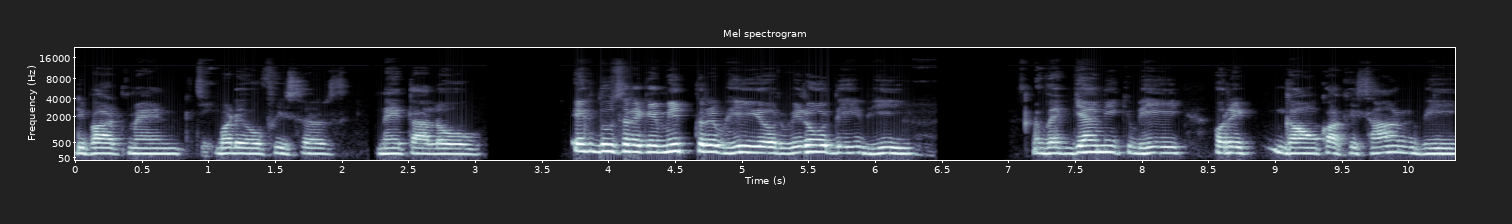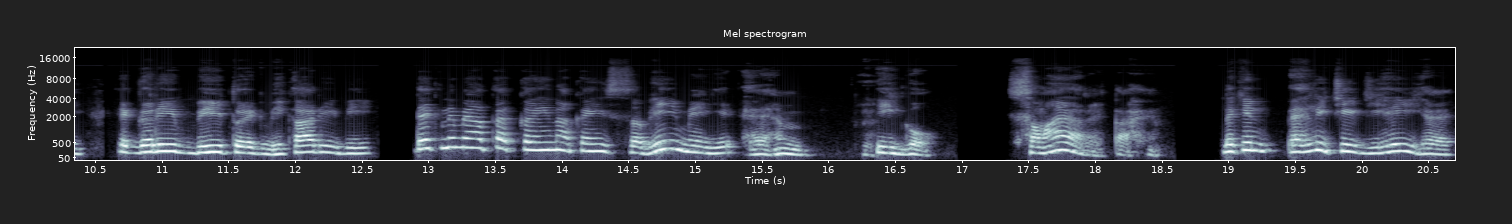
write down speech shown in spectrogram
डिपार्टमेंट बड़े ऑफिसर्स नेता लोग एक दूसरे के मित्र भी और विरोधी भी वैज्ञानिक भी और एक गाँव का किसान भी एक गरीब भी तो एक भिखारी भी। देखने में आता है कहीं ना कहीं सभी में ये अहम ईगो समाया रहता है। लेकिन पहली चीज़ यही है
